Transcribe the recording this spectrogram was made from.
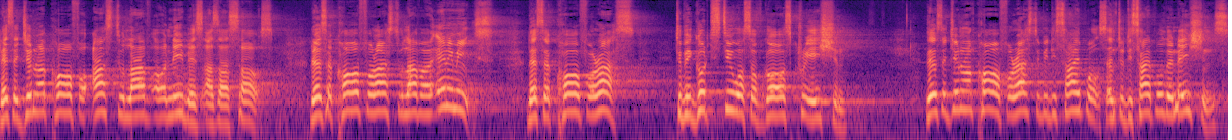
There's a general call for us to love our neighbors as ourselves. There's a call for us to love our enemies. There's a call for us to be good stewards of God's creation. There's a general call for us to be disciples and to disciple the nations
